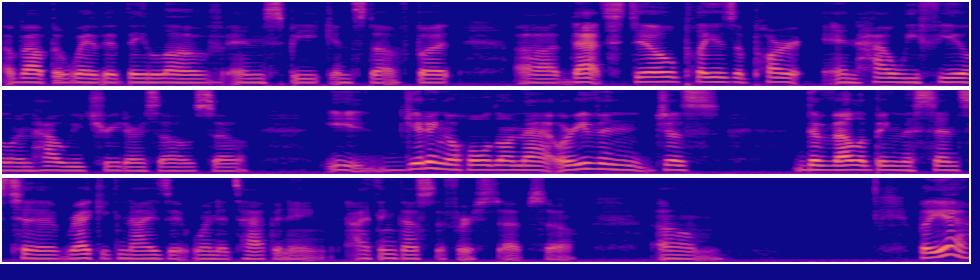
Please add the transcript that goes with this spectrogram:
about the way that they love and speak and stuff. But uh that still plays a part in how we feel and how we treat ourselves. So getting a hold on that or even just developing the sense to recognize it when it's happening i think that's the first step. So um but yeah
